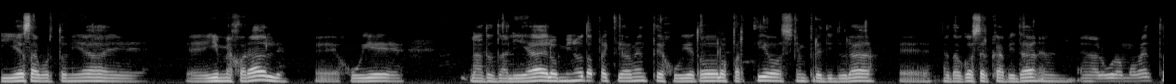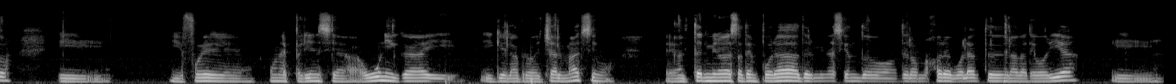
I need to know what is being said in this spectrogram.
esa oportunidad es, inmejorable. Eh, jugué la totalidad de los minutos prácticamente, jugué todos los partidos, siempre titular. Eh, me tocó ser capitán en, algunos momentos y, fue una experiencia única y, que la aproveché al máximo. Eh, al término de esa temporada terminé siendo de los mejores volantes de la categoría y,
